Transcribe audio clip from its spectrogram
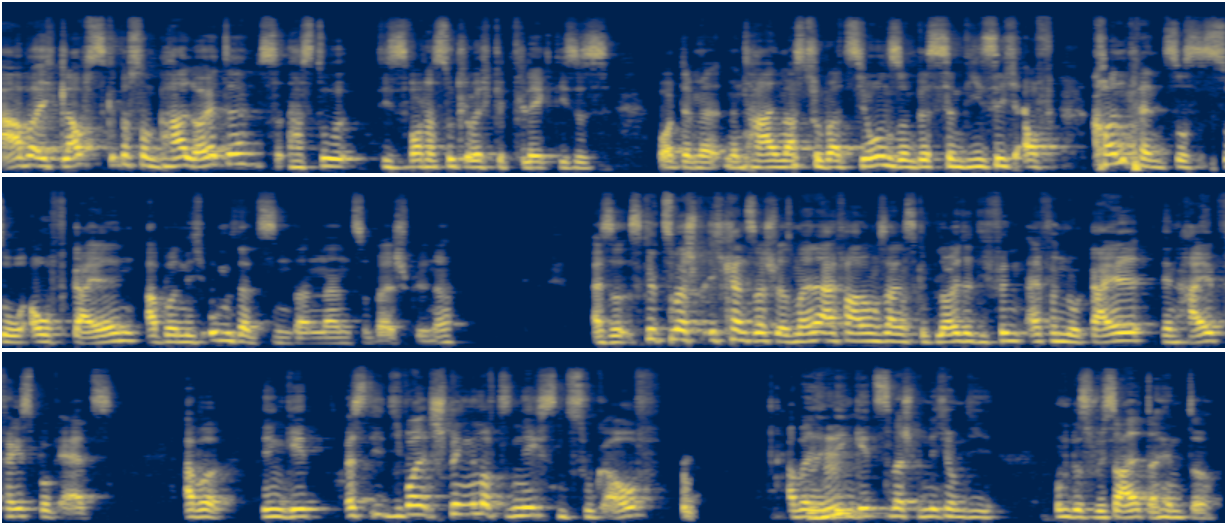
aber ich glaube, es gibt auch so ein paar Leute, hast du, dieses Wort hast du, glaube ich, gepflegt, dieses Wort der mentalen Masturbation so ein bisschen, die sich auf Content so, so aufgeilen, aber nicht umsetzen dann, dann zum Beispiel. Ne? Also es gibt zum Beispiel, ich kann zum Beispiel aus meiner Erfahrung sagen, es gibt Leute, die finden einfach nur geil den Hype Facebook-Ads. Aber denen geht, weißt, die, die wollen, springen immer auf den nächsten Zug auf. Aber mhm. denen geht es zum Beispiel nicht um die, um das Result dahinter.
